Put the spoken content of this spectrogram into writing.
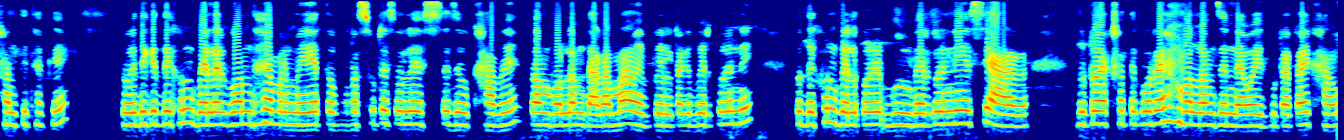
শান্তি থাকে। তো ওইদিকে দেখুন, বেলের গন্ধে আমার মেয়ে তো পুরো ছুটে চলে এসেছে যে খাবে। তো আমি বললাম, দাঁড়া মা ওই বেলটাকে বের করে নিই। তো দেখুন, বেল করে বের করে নিয়ে আর দুটো একসাথে করে বললাম যে, নাও এই গোটাটাই খাও।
